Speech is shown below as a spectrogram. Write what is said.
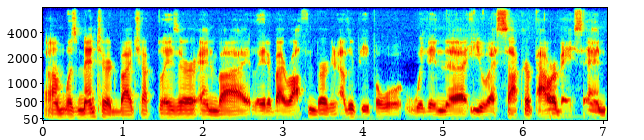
um, was mentored by Chuck Blazer and by later by Rothenberg and other people within the U.S. soccer power base. And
